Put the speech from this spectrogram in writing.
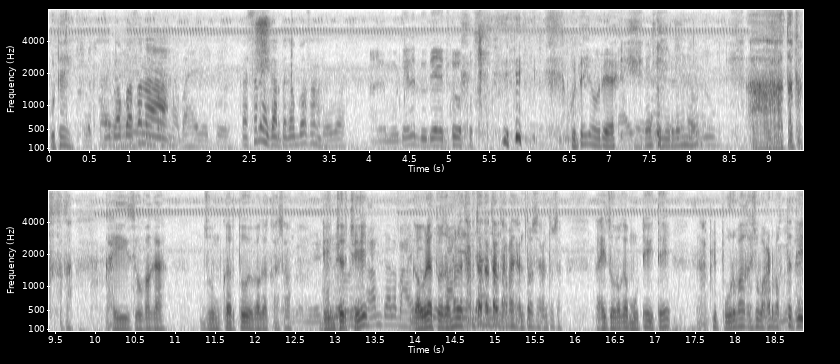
कुठे? बसा ना कसं नाही करता गप्प बसा ना कुठे घेऊ रे हा आता. काही जो बघा. झूम करतोय. बघा कसा डेंजरचे गौऱ्या तो जमा थांब थांब थांब थांब शांत शांत. काही जो बघा मोठे इथे आपली पोर बघा कशी वाट बघतात ते.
